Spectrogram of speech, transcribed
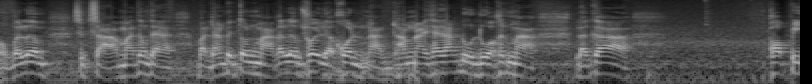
ผมก็เริ่มศึกษามาตั้งแต่บัดนั้นเป็นต้นมาก็เริ่มช่วยเหลือคนอะทำนายไทยรัฐดูดวงขึ้นมา แล้วก็ พอปี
